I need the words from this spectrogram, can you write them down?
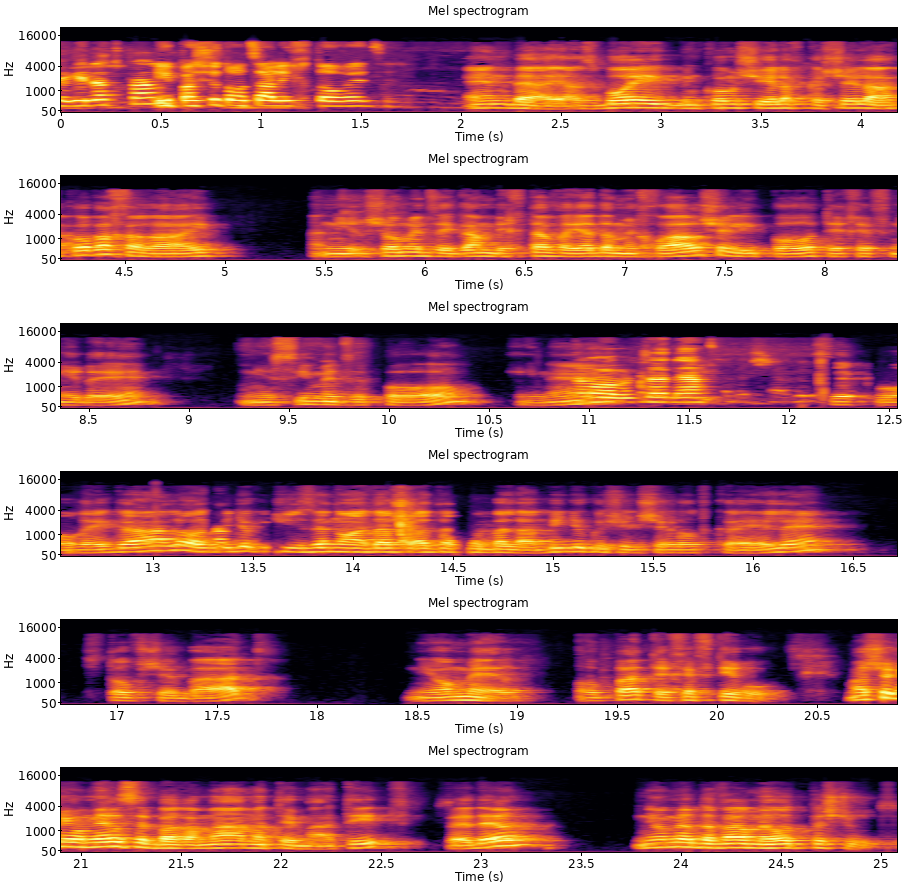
תגיד עוד פעם. היא פשוט רוצה לכתוב את זה. אין בעיה, אז בואי, במקום שיהיה לך קשה לעקוב אחריי, אני ארשום את זה גם בכתב היד המכוער שלי פה, תכף נראה. אני אשים את זה פה, הנה, טוב, תודה. זה פה רגע, לא, בדיוק בשביל זה נועדה שעת הקבלה, בדיוק בשביל שאלות כאלה, טוב שבאת, אני אומר, הופה, תכף תראו, מה שאני אומר זה ברמה המתמטית, בסדר? אני אומר דבר מאוד פשוט,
